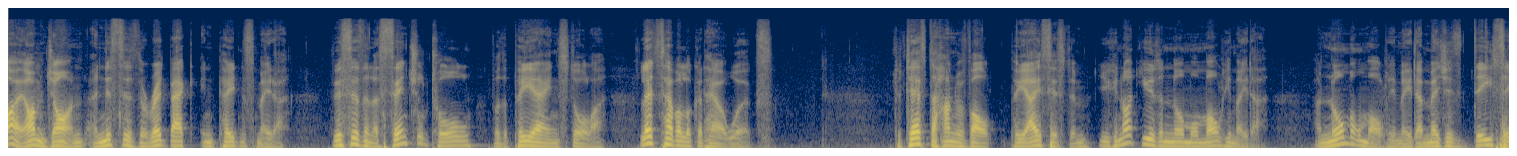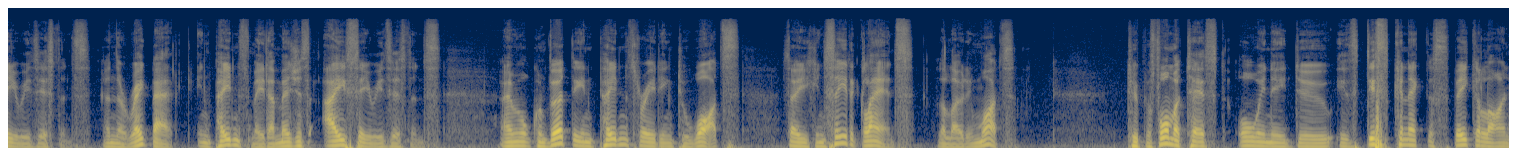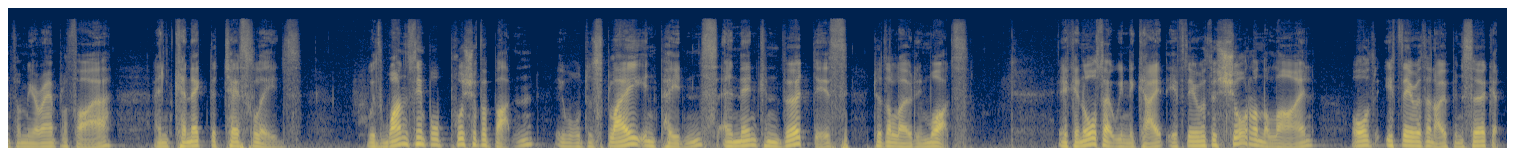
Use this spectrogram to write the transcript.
Hi, I'm John and this is the Redback impedance meter. This is an essential tool for the PA installer. Let's have a look at how it works. To test a 100 volt PA system you cannot use a normal multimeter. A normal multimeter measures DC resistance and the Redback impedance meter measures AC resistance and will convert the impedance reading to watts so you can see at a glance the load in watts. To perform a test, all we need do is disconnect the speaker line from your amplifier and connect the test leads. With one simple push of a button, it will display impedance and then convert this to the load in watts. It can also indicate if there is a short on the line or if there is an open circuit.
